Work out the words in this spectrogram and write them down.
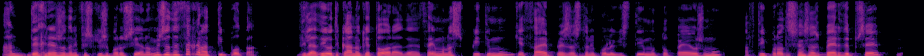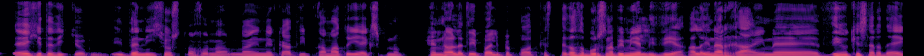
αν δεν χρειαζόταν η φυσική σου παρουσία; Νομίζω δεν θα έκανα τίποτα. Δηλαδή, ό,τι κάνω και τώρα. Θα ήμουν σπίτι μου και θα έπαιζα στον υπολογιστή μου το παίο μου. Αυτή η πρόταση, αν σας μπέρδεψε, έχετε δίκιο. Δεν είχε ως στόχο να, να είναι κάτι γαμάτο ή έξυπνο ενώ όλα τα υπόλοιπα podcast, εδώ θα μπορούσε να μπει μια λιδία. Αλλά είναι αργά. Είναι 2 και 46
